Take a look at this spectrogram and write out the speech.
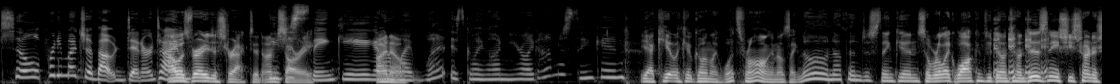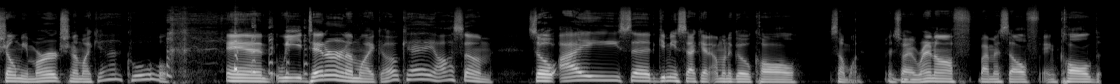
till pretty much about dinner time. I was very distracted. I'm sorry. He's sorry. Just thinking, and I I'm know. like, "What is going on?" And you're like, "I'm just thinking." Yeah, Caitlin kept going like, "What's wrong?" And I was like, "No, nothing. Just thinking." So we're like walking through downtown Disney. She's trying to show me merch, and I'm like, "Yeah, cool." and we eat dinner, and I'm like, "Okay, awesome." So I said, "Give me a second. I'm gonna go call someone." And so I mm-hmm. ran off by myself and called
